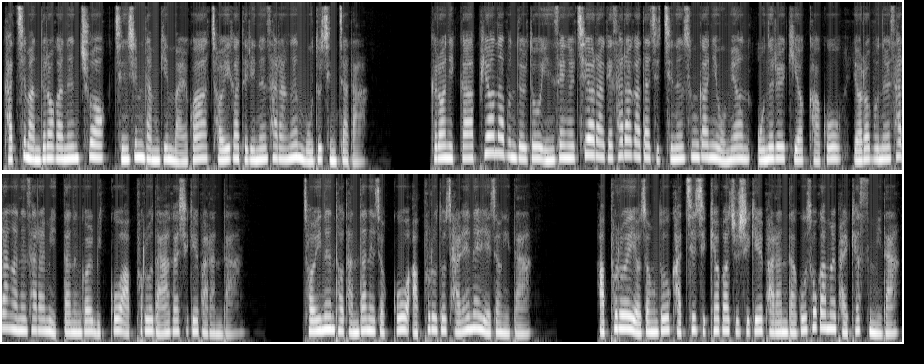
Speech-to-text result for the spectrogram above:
같이 만들어가는 추억, 진심 담긴 말과 저희가 드리는 사랑은 모두 진짜다. 그러니까 피어나 분들도 인생을 치열하게 살아가다 지치는 순간이 오면 오늘을 기억하고 여러분을 사랑하는 사람이 있다는 걸 믿고 앞으로 나아가시길 바란다. 저희는 더 단단해졌고 앞으로도 잘 해낼 예정이다. 앞으로의 여정도 같이 지켜봐 주시길 바란다고 소감을 밝혔습니다.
